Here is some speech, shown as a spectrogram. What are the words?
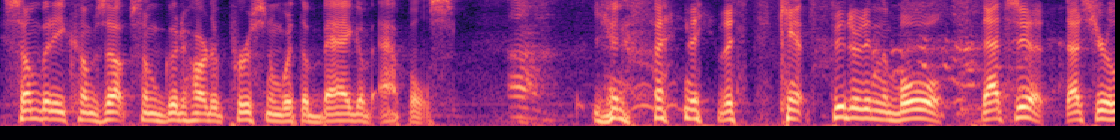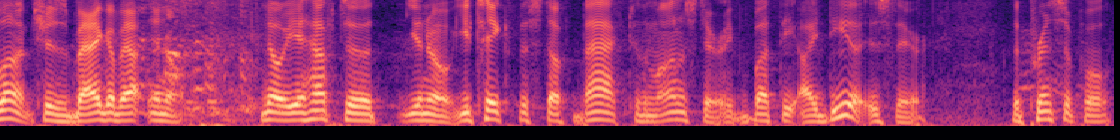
somebody comes up, some good-hearted person with a bag of apples. Ah. You know, and they, they can't fit it in the bowl. That's it. That's your lunch. Is a bag of apples. You know, no, you have to. You know, you take the stuff back to the monastery, but the idea is there. The principle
